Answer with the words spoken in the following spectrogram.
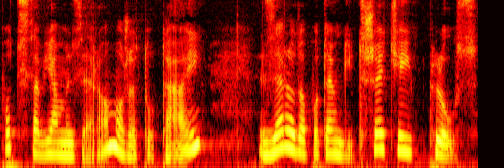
podstawiamy 0, może tutaj, 0 do potęgi trzeciej plus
